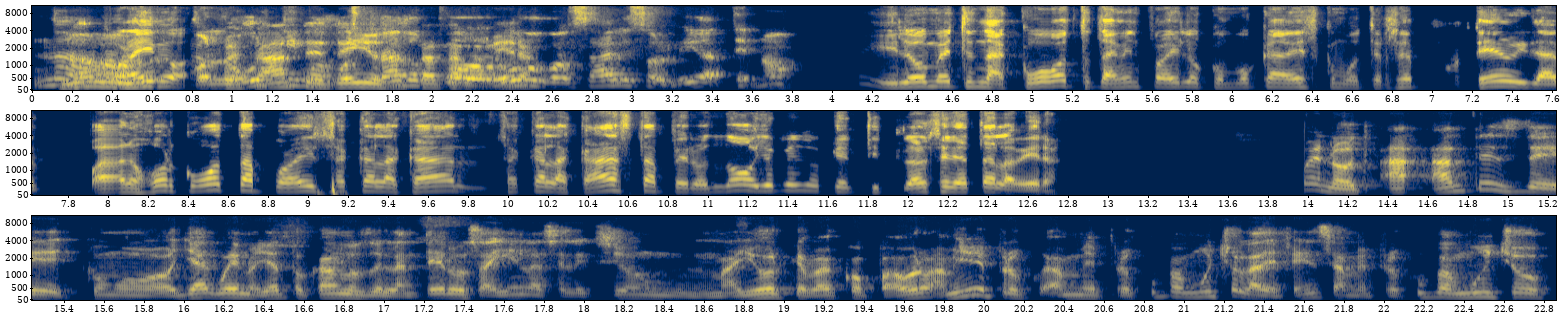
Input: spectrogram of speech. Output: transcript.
No, no, por ahí, no por lo pues antes de ellos está por Talavera. Hugo González, olvídate, no. Y luego meten a Cota, también por ahí lo convoca a veces como tercer portero, y la, a lo mejor Cota por ahí saca la, car, saca la casta, pero no, yo pienso que el titular sería Talavera. Bueno, a, antes de, como ya, bueno, ya tocaron los delanteros ahí en la selección mayor que va a Copa Oro, a mí me me preocupa mucho la defensa, me preocupa mucho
